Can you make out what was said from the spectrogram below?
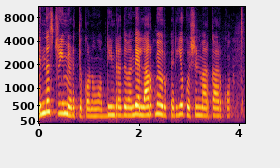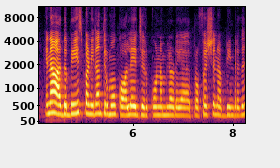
எந்த ஸ்ட்ரீம் எடுத்துக்கணும் அப்படின்றது வந்து எல்லாருக்குமே ஒரு பெரிய கொஷின் மார்க்காக இருக்கும். ஏன்னா அதை பேஸ் பண்ணி தான் திரும்பவும் காலேஜ் இருக்கும் நம்மளுடைய ப்ரொஃபஷன் அப்படின்றது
